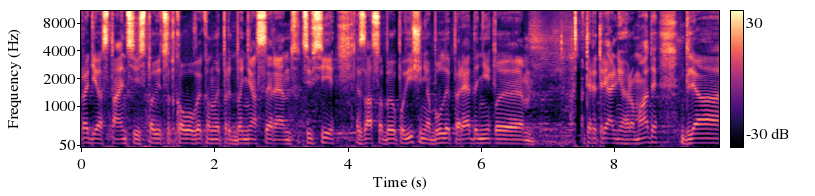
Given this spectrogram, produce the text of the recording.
радіостанцій, 100% виконали придбання сирен. Ці всі засоби оповіщення були передані е, територіальні громади для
